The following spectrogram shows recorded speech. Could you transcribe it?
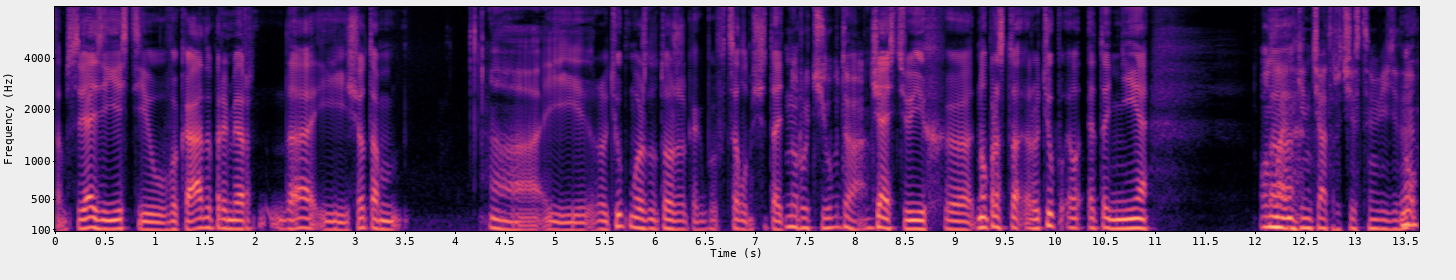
там связи есть и у ВК, например, да, и еще там и Рутюб можно тоже как бы в целом считать. Ну, Рутюб, да. Частью их. Но просто Рутюб это не Онлайн-кинотеатр в чистом виде, ну, да?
